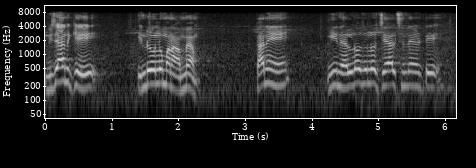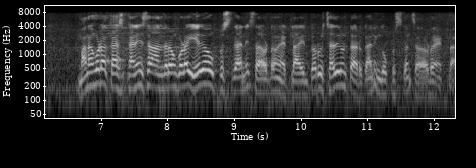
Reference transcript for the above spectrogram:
నిజానికి ఇన్ని రోజులు మనం అమ్మాం. కానీ ఈ నెల రోజుల్లో చేయాల్సిందేమిటి? మనం కూడా కనీసం అందరం కూడా ఏదో ఒక పుస్తకాన్ని చదవడం ఎట్లా? ఇంతవరకు చదివి ఉంటారు కానీ ఇంకో పుస్తకం చదవడం ఎట్లా?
